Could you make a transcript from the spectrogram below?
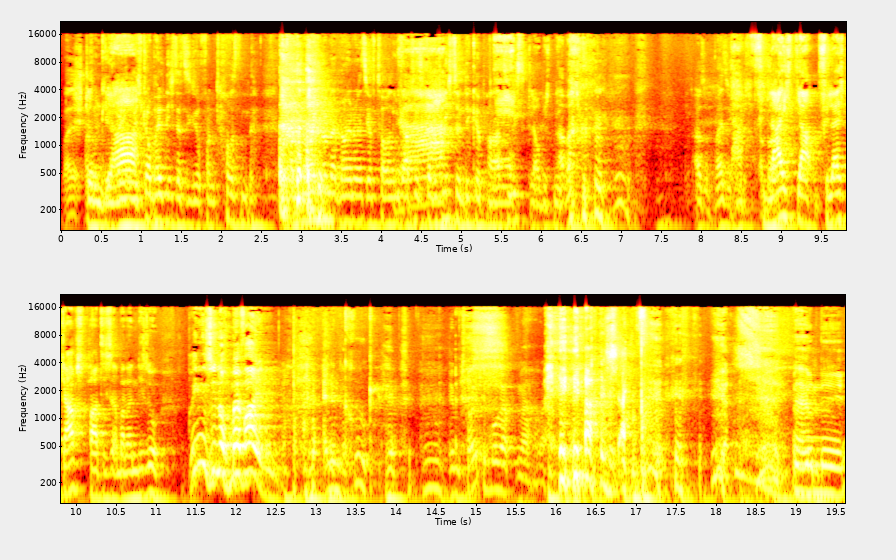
Weil, Stimmt, okay, ja. Ich glaube halt nicht, dass sie so von 1000, von 999 auf 1000 gab es Ja. jetzt, glaube ich, nicht so dicke Nee, Partys. glaube ich nicht. Aber, also, weiß ich ja, nicht. vielleicht, ja, vielleicht gab es Partys, aber dann die so, bringen Sie noch mehr Wein. Einen Krug. Im Teutoburger. Na, aber, ja, scheiße. ähm, nee.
